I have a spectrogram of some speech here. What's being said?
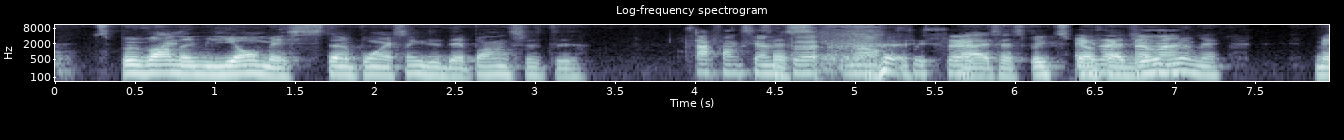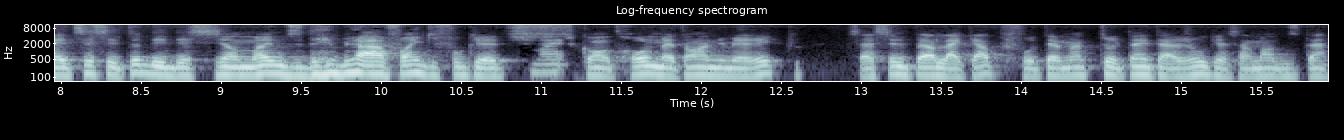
tu peux vendre un million, mais si as 1,5 de dépenses, ça fonctionne pas. Non, c'est ça. ça se peut que tu perds ta job, mais, mais tu sais, c'est toutes des décisions de même du début à la fin qu'il faut que tu, contrôles, mettons, en numérique. Puis c'est assez de perdre la carte, il faut tellement tout le temps être à jour que ça demande du temps.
